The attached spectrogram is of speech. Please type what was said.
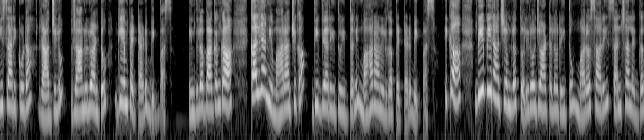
ఈసారి కూడా రాజులు రాణులు అంటూ గేమ్ పెట్టాడు బిగ్ బాస్. ఇందులో భాగంగా కళ్యాణ్ని మహారాజుగా దివ్య రీతు ఇద్దరిని మహారాణులుగా పెట్టాడు బిగ్ బాస్. ఇక బీబీ రాజ్యంలో తొలి రోజు ఆటలో రీతు మరోసారి సంచాలక్గా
